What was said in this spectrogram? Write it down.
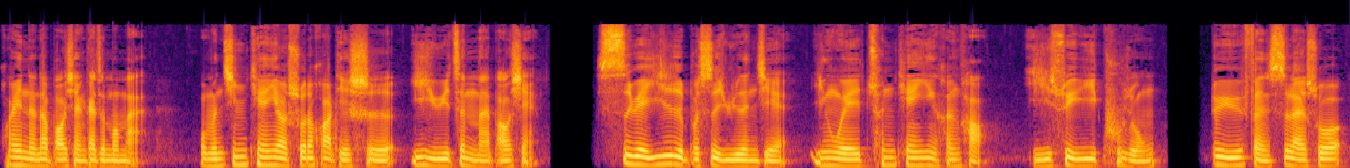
欢迎来到保险该怎么买。我们今天要说的话题是抑郁症买保险。四月一日不是愚人节，因为春天应很好，一岁一枯荣。对于粉丝来说，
